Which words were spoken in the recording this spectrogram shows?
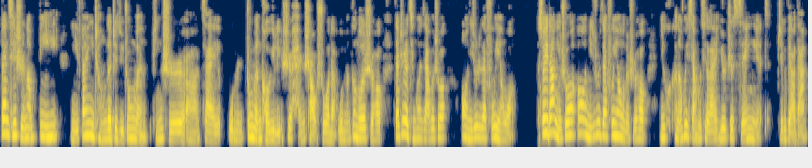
但其实呢，第一，你翻译成的这句中文，平时啊，在我们中文口语里是很少说的。我们更多的时候，在这个情况下会说哦，你就是在敷衍我。所以，当你说“哦，你就是在敷衍我”的时候，你可能会想不起来 “you're just saying it” 这个表达。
